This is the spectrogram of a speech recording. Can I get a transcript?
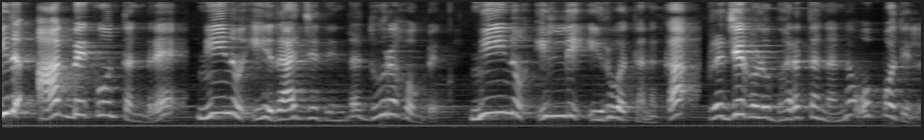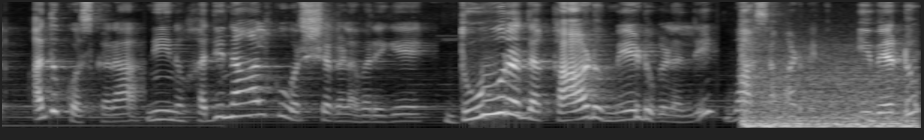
ಇದು ಆಗ್ಬೇಕು ಅಂತಂದ್ರೆ ನೀನು ಈ ರಾಜ್ಯದಿಂದ ದೂರ ಹೋಗ್ಬೇಕು. ನೀನು ಇಲ್ಲಿ ಇರುವ ತನಕ ಪ್ರಜೆಗಳು ಭರತನನ್ನ ಒಪ್ಪೋದಿಲ್ಲ. ಅದಕ್ಕೋಸ್ಕರ ನೀನು ಹದಿನಾಲ್ಕು ವರ್ಷಗಳವರೆಗೆ ದೂರದ ಕಾಡು ಮೇಡುಗಳಲ್ಲಿ ವಾಸ ಮಾಡಬೇಕು. ಇವೆರಡು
